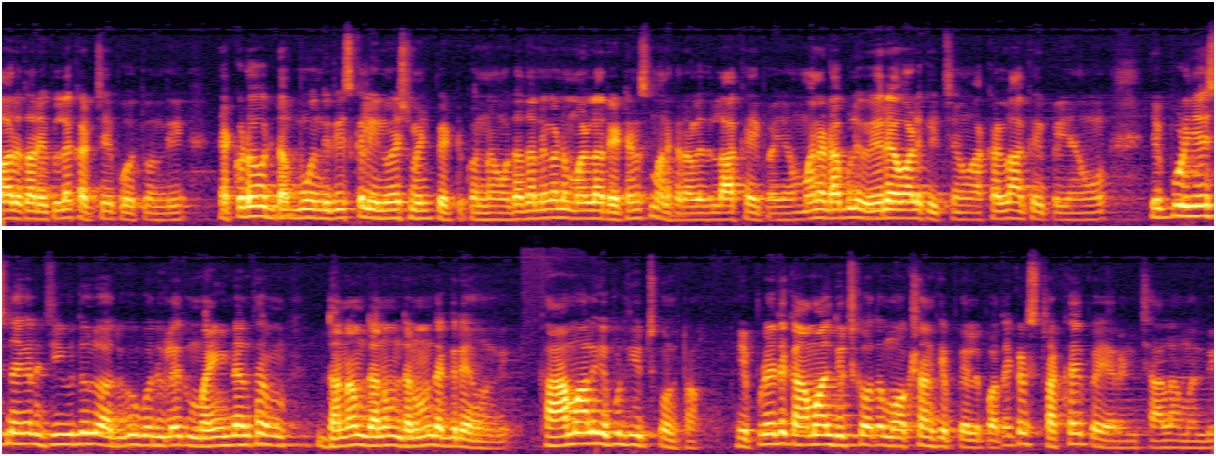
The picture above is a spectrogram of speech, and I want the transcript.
ఆరో తారీఖుల్లో ఖర్చు అయిపోతుంది. ఎక్కడో డబ్బు ఉంది తీసుకెళ్ళి ఇన్వెస్ట్మెంట్ పెట్టుకున్నాము. తదనుగుణంగా మళ్ళీ రిటర్న్స్ మనకు రాలేదు లాక్ అయిపోయాం మన డబ్బులు వేరే వాళ్ళకి ఇచ్చాము అక్కడ లాక్ అయిపోయాము. ఎప్పుడు చేసినా కానీ జీవితంలో అదుగు బొదుగు లేదు మైండ్ అంతా ధనం ధనం ధనం దగ్గరే ఉంది. కామాలు ఎప్పుడు తీర్చుకుంటాం? ఎప్పుడైతే కామాలు తీర్చుకోవతో మోక్షానికి ఎప్పుడు వెళ్ళిపోతాం? ఇక్కడ స్ట్రక్ అయిపోయారండి చాలామంది.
